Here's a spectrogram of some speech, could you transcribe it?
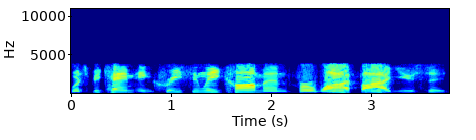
which became increasingly common for Wi-Fi usage.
